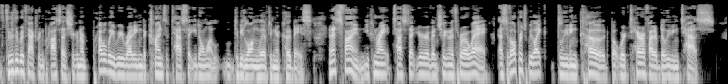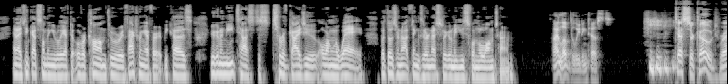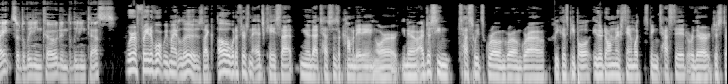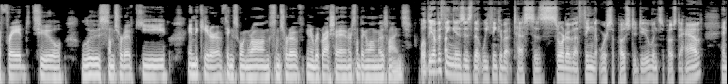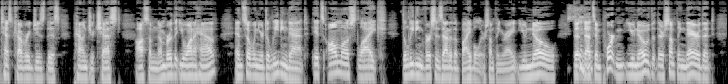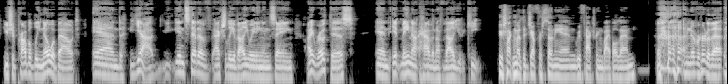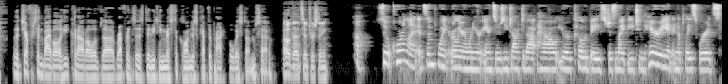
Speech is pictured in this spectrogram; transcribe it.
through the refactoring process, you're going to probably rewriting the kinds of tests that you don't want to be long lived in your code base. And that's fine. You can write tests that you're eventually going to throw away. As developers, we like deleting code, but we're terrified of deleting tests. And I think that's something you really have to overcome through a refactoring effort because you're going to need tests to sort of guide you along the way. But those are not things that are necessarily going to be useful in the long term. I love deleting tests. tests are code, right? So deleting code and deleting tests. We're afraid of what we might lose. Like, oh, what if there's an edge case that, you know, that test is accommodating or, you know, I've just seen test suites grow and grow and grow because people either don't understand what's being tested or they're just afraid to lose some sort of key indicator of things going wrong, some sort of, you know, regression or something along those lines. Well, the other thing is, is that we think about tests as sort of a thing that we're supposed to do and supposed to have. And test coverage is this pound your chest awesome number that you want to have. And so when you're deleting that, it's almost like deleting verses out of the Bible or something, right? You know that that's important. You know that there's something there that you should probably know about. And yeah, instead of actually evaluating and saying, I wrote this and it may not have enough value to keep. You're talking about the Jeffersonian refactoring Bible then? I've never heard of that. The Jefferson Bible, he cut out all of the references to anything mystical and just kept the practical wisdom. So, oh, that's interesting. Huh. So, Coraline, at some point earlier in one of your answers, you talked about how your code base just might be too hairy and in a place where it's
